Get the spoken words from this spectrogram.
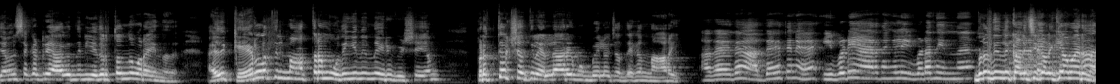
ജനറൽ സെക്രട്ടറി ആകുന്നതിന് എതിർത്തെന്ന് പറയുന്നത്. അതായത് കേരളത്തിൽ മാത്രം ഒതുങ്ങി നിന്ന ഒരു വിഷയം പ്രത്യക്ഷത്തിൽ എല്ലാവരും മുമ്പിൽ വെച്ച് അദ്ദേഹം നാറി. അതായത് അദ്ദേഹത്തിന് ഇവിടെ ആയിരുന്നെങ്കിൽ ഇവിടെ നിന്ന് ഇവിടെ നിന്ന് കളിച്ച് കളിക്കാമായിരുന്നു.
